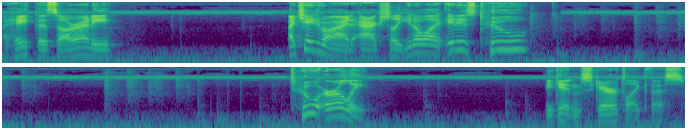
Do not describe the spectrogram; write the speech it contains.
I hate this already. I changed my mind, actually. You know what? It is too... Too early. Be getting scared like this.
